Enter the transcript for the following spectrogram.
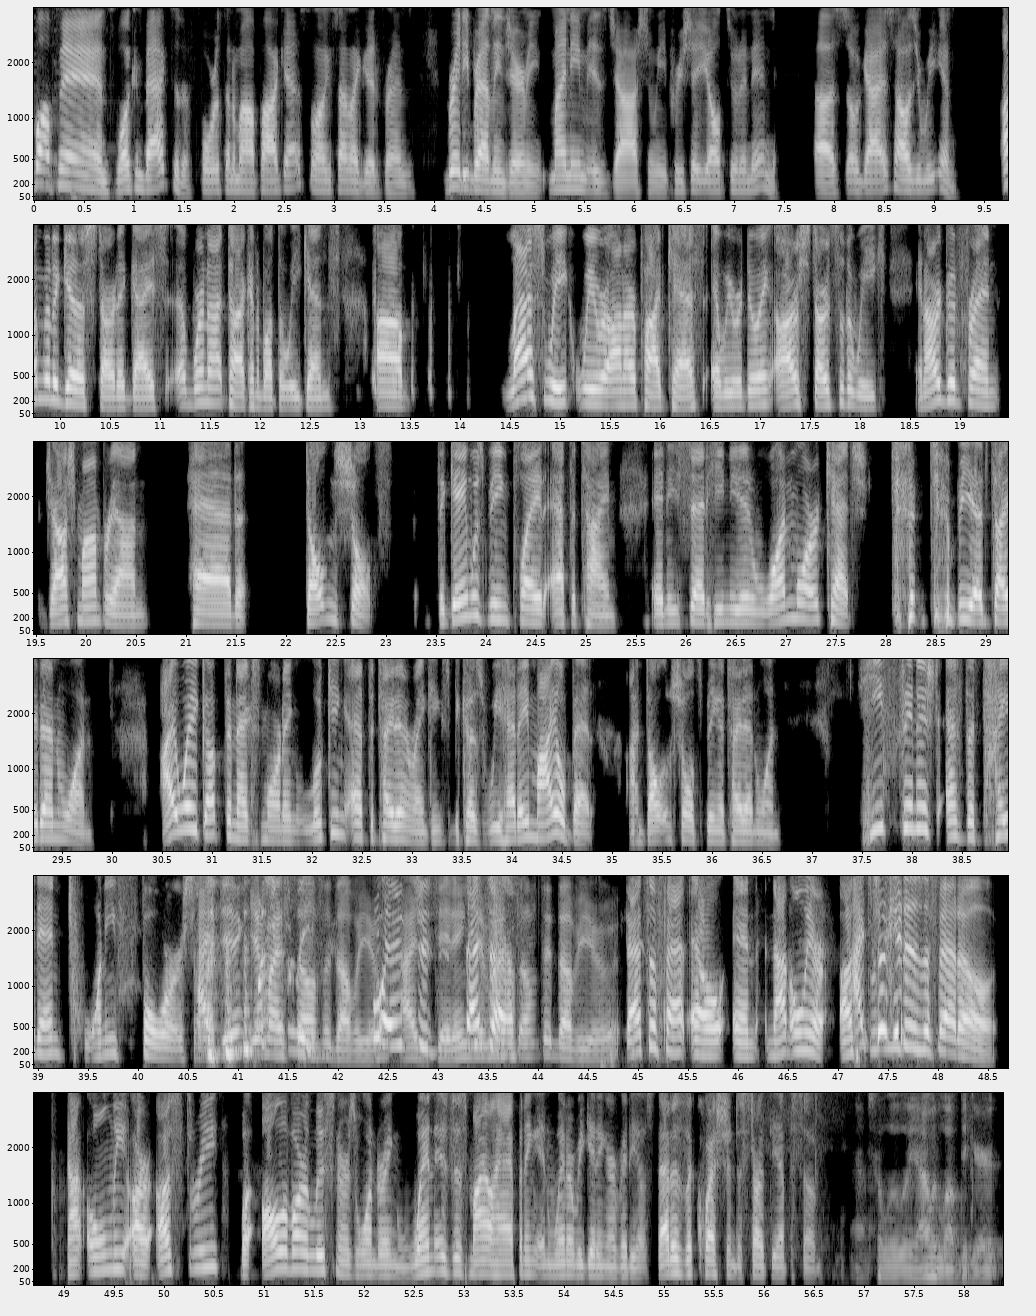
football fans? Welcome back to the Fourth and a Mile podcast alongside my good friends Brady, Bradley, and Jeremy. My name is Josh, and we appreciate you all tuning in. Uh, so, guys, how was your weekend? I'm going to get us started, guys. Uh, We're not talking about the weekends. Um, last week, we were on our podcast and we were doing our starts of the week, and our good friend Josh Montbrion had Dalton Schultz. The game was being played at the time, and he said he needed one more catch to, to be a tight end one. I wake up the next morning looking at the tight end rankings because we had a mile bet on Dalton Schultz being a tight end one. He finished as the tight end 24. So I didn't give myself the W. I just- didn't that's give a- myself the W. That's a fat L, and not only are us I took it as a fat L. not only are us three, but all of our listeners wondering when is this mile happening and when are we getting our videos? That is the question to start the episode. Absolutely. I would love to hear it.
